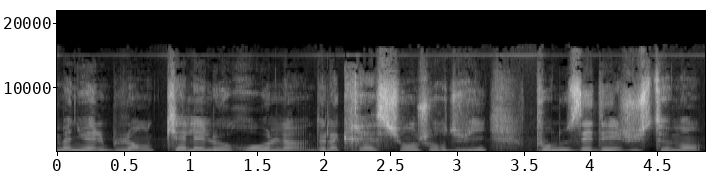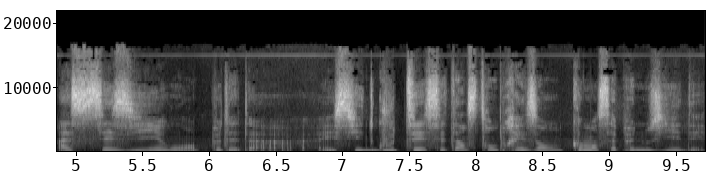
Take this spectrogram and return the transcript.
Manuel Blanc, quel est le rôle de la création aujourd'hui pour nous aider justement à saisir ou peut-être à essayer de goûter cet instant présent? Comment ça peut nous y aider?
